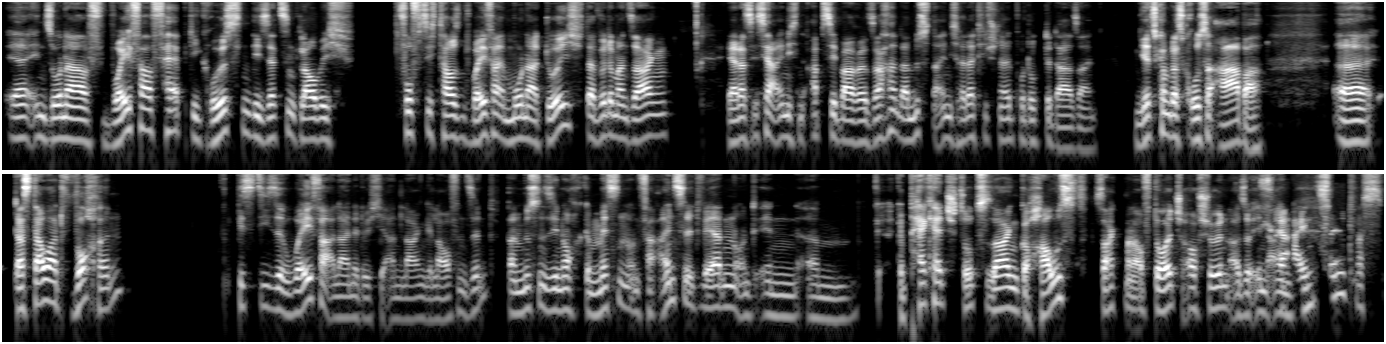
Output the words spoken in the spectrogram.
äh, in so einer Wafer-Fab, die größten, die setzen, glaube ich, 50.000 Wafer im Monat durch. Da würde man sagen, ja, das ist ja eigentlich eine absehbare Sache. Da müssten eigentlich relativ schnell Produkte da sein. Und jetzt kommt das große Aber. Äh, das dauert Wochen, bis diese Wafer alleine durch die Anlagen gelaufen sind. Dann müssen sie noch gemessen und vereinzelt werden und in ähm, gepackaged sozusagen, gehaust, sagt man auf Deutsch auch schön. Also in einem. Vereinzelt? Was,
